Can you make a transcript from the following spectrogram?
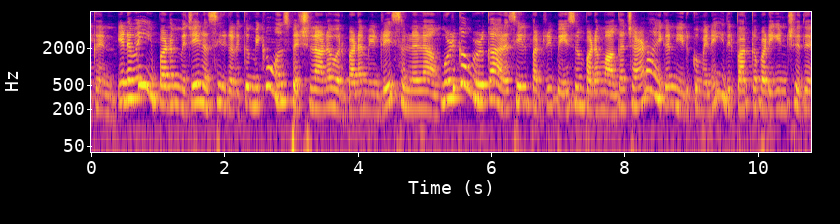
நாயகன் எனவே இப்படம் விஜய் ரசிகர்களுக்கு மிகவும் ஸ்பெஷலான ஒரு படம் என்றே சொல்லலாம். முழுக்க முழுக்க அரசியல் பற்றி பேசும் படமாக ஜனநாயகன் இருக்கும் என எதிர்பார்க்கப்படுகின்றது.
